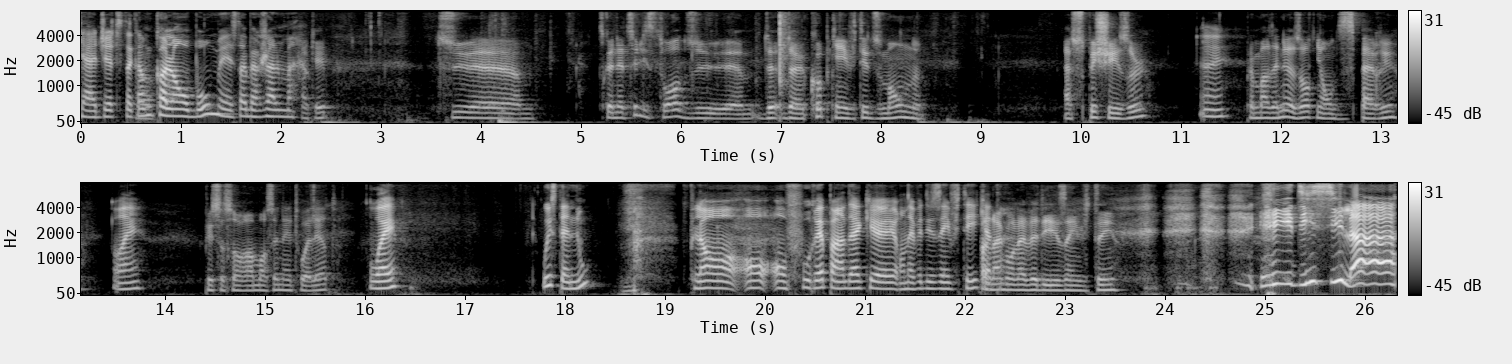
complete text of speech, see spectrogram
Gadget, c'était comme Ah. Colombo, mais c'était un berger allemand. OK. Tu, euh, tu connais-tu l'histoire du, euh, de- d'un couple qui a invité du monde à souper chez eux? Ouais. Puis à un moment donné, eux autres, ils ont disparu. Ouais. Puis ils se sont ramassés dans les toilettes. Ouais. Oui, c'était nous. Puis là, on, on, on fourrait pendant qu'on avait des invités. Pendant qu'on avait des invités. Et d'ici là,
